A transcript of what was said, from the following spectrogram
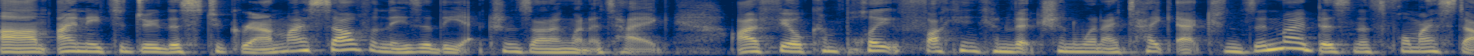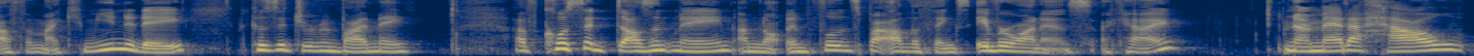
Um, I need to do this to ground myself, and these are the actions that I'm going to take. I feel complete fucking conviction when I take actions in my business for my staff and my community because they're driven by me. Of course, it doesn't mean I'm not influenced by other things. Everyone is, okay? No matter how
